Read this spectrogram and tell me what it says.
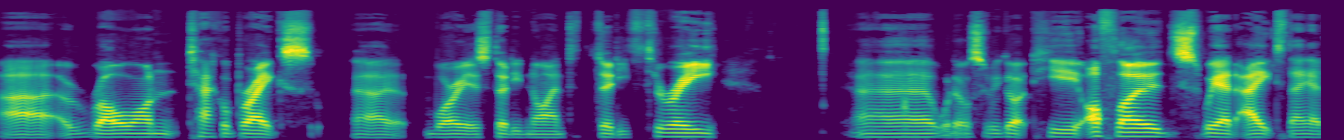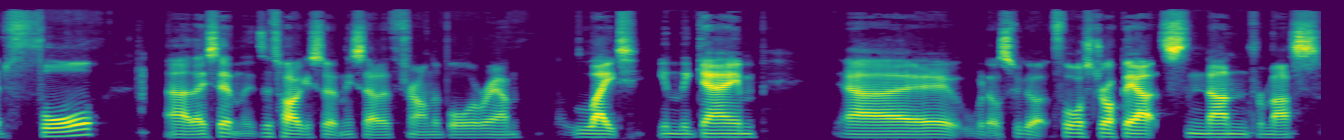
uh, a roll on tackle breaks. Uh, Warriors 39 to 33. Uh, what else have we got here? Offloads, we had eight. They had four. Uh, they certainly the Tigers certainly started throwing the ball around late in the game. Uh, what else we got? Forced dropouts, none from us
